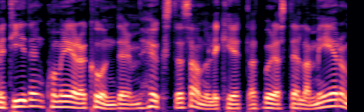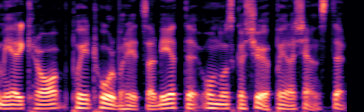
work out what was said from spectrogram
Med tiden kommer era kunder med högsta sannolikhet att börja ställa mer och mer krav på ert hållbarhetsarbete om de ska köpa era tjänster.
